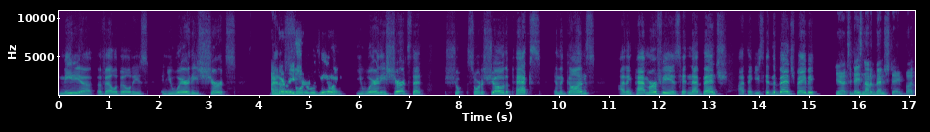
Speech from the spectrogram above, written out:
media availabilities, and you wear these shirts that are sort shirt. of revealing. You wear these shirts that sh- sort of show the pecs and the guns. I think Pat Murphy is hitting that bench. I think he's hitting the bench, baby. Yeah, today's not a bench day, but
